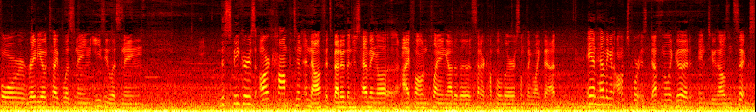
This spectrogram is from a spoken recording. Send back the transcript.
for radio type listening, easy listening. The speakers are competent enough. It's better than just having an iPhone playing out of the center cup holder or something like that. And having an aux port is definitely good in 2006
